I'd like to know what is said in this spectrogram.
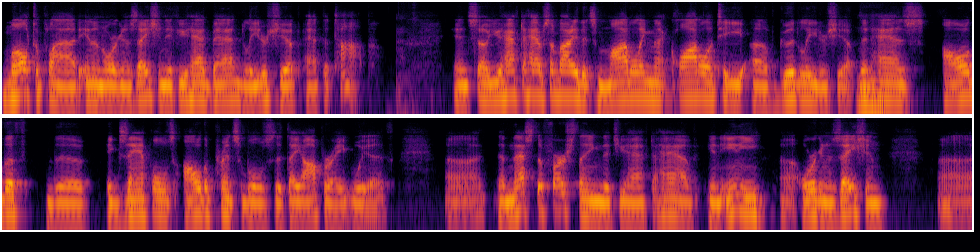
multiplied in an organization if you had bad leadership at the top. And so you have to have somebody that's modeling that quality of good leadership that mm-hmm. has all the the examples, all the principles that they operate with. Uh, and that's the first thing that you have to have in any uh, organization uh,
